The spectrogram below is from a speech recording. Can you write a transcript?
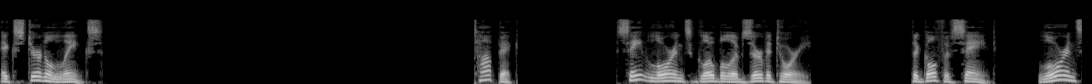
External links Topic. St. Lawrence Global Observatory The Gulf of St. Lawrence,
